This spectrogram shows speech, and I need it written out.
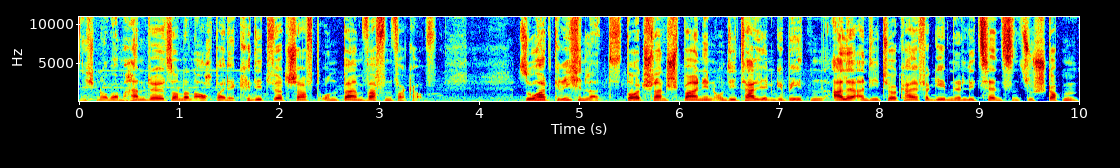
nicht nur beim Handel, sondern auch bei der Kreditwirtschaft und beim Waffenverkauf. So hat Griechenland, Deutschland, Spanien und Italien gebeten, alle an die Türkei vergebenen Lizenzen zu stoppen.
